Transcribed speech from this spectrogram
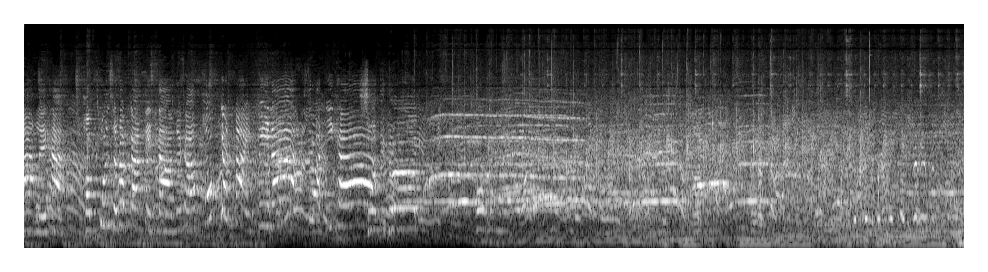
มากเลยค่ะ ขอบคุณสำหรับการติดตามนะคะ พบกันใหม่ปีหน้า สวัสดีค่ะ สวัสดีครับ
